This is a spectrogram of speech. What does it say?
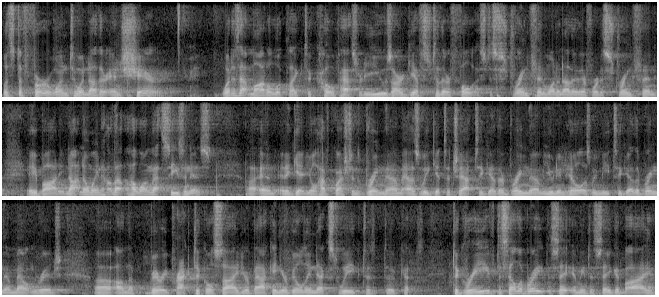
let's defer one to another and share what does that model look like to co pastor, to use our gifts to their fullest, to strengthen one another, therefore to strengthen a body? Not knowing how, that, how long that season is. Uh, and, and again, you'll have questions. Bring them as we get to chat together. Bring them Union Hill as we meet together. Bring them Mountain Ridge. Uh, on the very practical side, you're back in your building next week to, to, to grieve, to celebrate, to say, I mean, to say goodbye.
